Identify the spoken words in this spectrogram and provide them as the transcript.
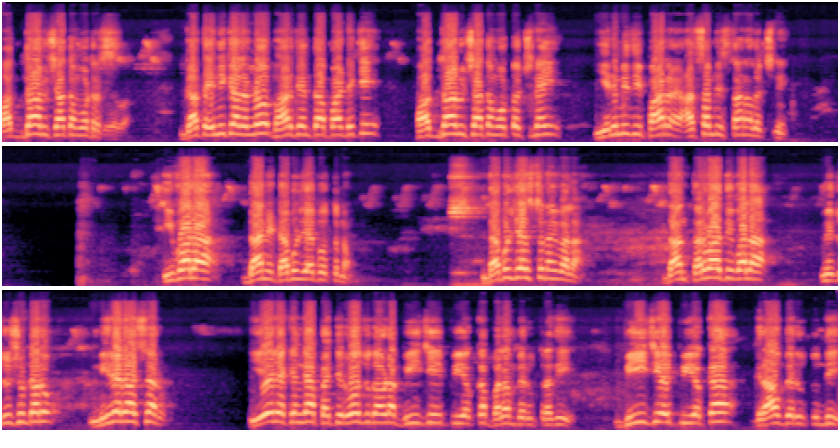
పద్నాలుగు శాతం ఓటర్స్. గత ఎన్నికలలో భారతీయ జనతా పార్టీకి పద్నాలుగు శాతం ఓట్లు వచ్చినాయి. ఎనిమిది పార్ అసెంబ్లీ స్థానాలు వచ్చినాయి. ఇవాళ దాన్ని డబుల్ చేయబోతున్నాం. డబుల్ చేస్తున్నాం ఇవాళ. దాని తర్వాత ఇవాళ మీరు చూసుంటారు మీరే రాసినారు. ఏ రకంగా ప్రతిరోజు కూడా బీజేపీ యొక్క బలం పెరుగుతున్నది బీజేపీ యొక్క గ్రాఫ్ పెరుగుతుంది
